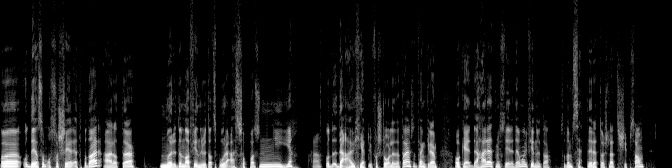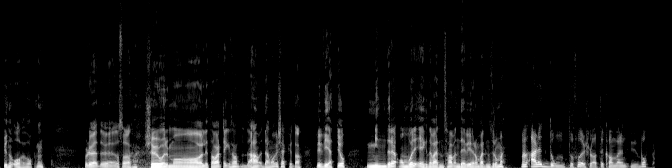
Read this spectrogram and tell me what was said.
Og- det som også skjer etterpå der, er at eh, når de da finner ut at sporet er såpass nye Ja. Og det, det er jo helt uforståelig, dette her. Så tenker de OK, det her er et mysterium, det må vi finne ut av. Så de setter rett og slett skipshavn under overvåkning. For du vet, altså, sjøorm og litt av hvert, ikke sant. Det her, det her må vi sjekke ut av. Vi vet jo mindre om våre egne verdenshav enn det vi gjør om verdensrommet. Men er det dumt å foreslå at det kan være en ubåt?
